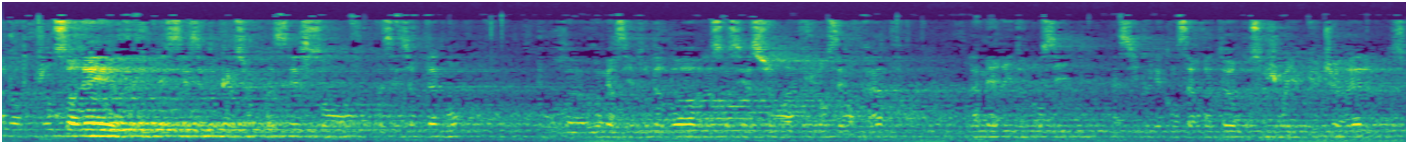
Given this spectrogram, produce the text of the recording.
Alors, je ne saurais laisser cette occasion passer sans saisir pleinement pour euh, remercier tout d'abord l'association Influence et Empreinte, la mairie de Nancy, ainsi que les conservateurs de ce joyau culturel, ce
